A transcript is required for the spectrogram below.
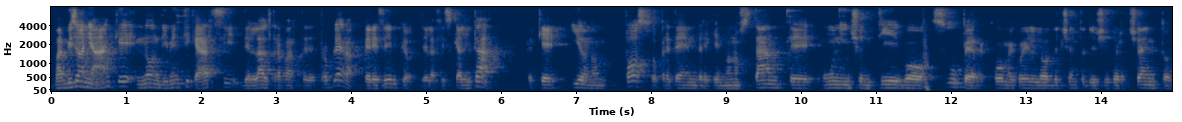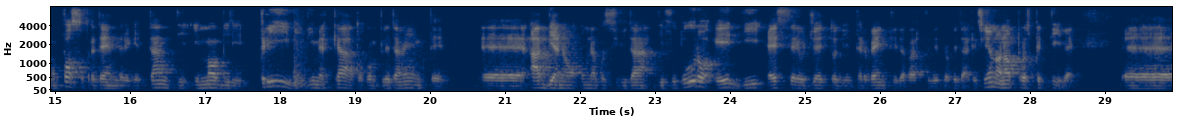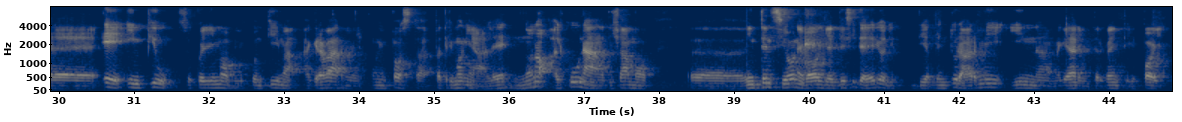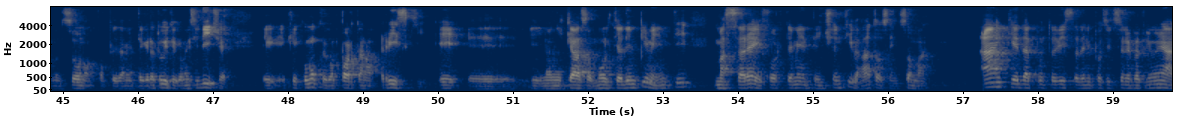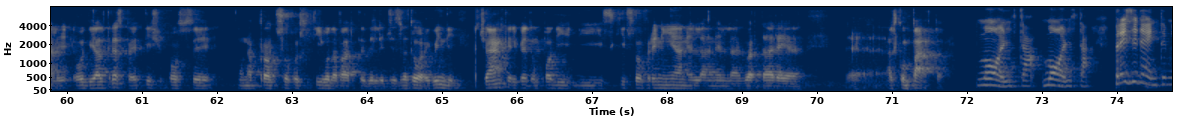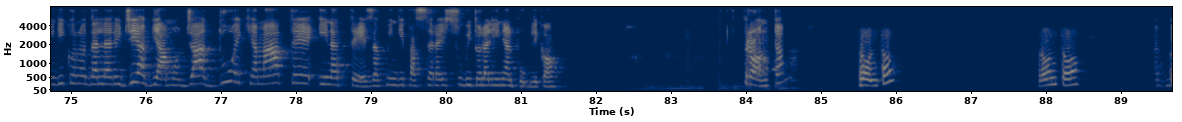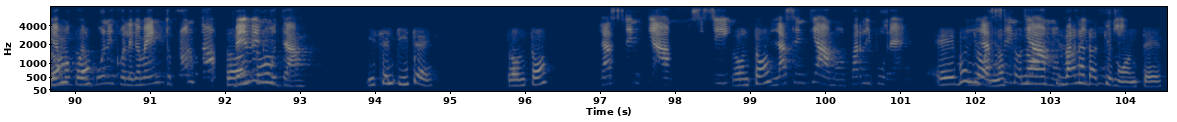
ma bisogna anche non dimenticarsi dell'altra parte del problema, per esempio della fiscalità, perché io non posso pretendere che nonostante un incentivo super come quello del 110%, non posso pretendere che tanti immobili privi di mercato completamente eh, abbiano una possibilità di futuro e di essere oggetto di interventi da parte dei proprietari. Se io non ho prospettive eh, e in più su quegli immobili continua a gravarmi un'imposta patrimoniale, non ho alcuna diciamo, eh, intenzione, voglia e desiderio di, di, avventurarmi in magari interventi che poi non sono completamente gratuiti, come si dice, e, che comunque comportano rischi e eh, in ogni caso molti adempimenti, ma sarei fortemente incentivato se insomma anche dal punto di vista dell'imposizione patrimoniale o di altri aspetti ci fosse un approccio positivo da parte del legislatore. Quindi c'è anche, ripeto, un po' di, di schizofrenia nel guardare eh, al comparto. Molta, molta. Presidente, mi dicono dalla regia abbiamo già due chiamate in attesa, quindi passerei subito la linea al pubblico. Pronto? Pronto? Pronto? Abbiamo Pronto? qualcuno in collegamento? Pronto? Pronto? Benvenuta. Mi sentite? Pronto? La sentiamo, sì, sì. Pronto? La sentiamo, parli pure. Eh, buongiorno, sono Silvana dal. Piemonte.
